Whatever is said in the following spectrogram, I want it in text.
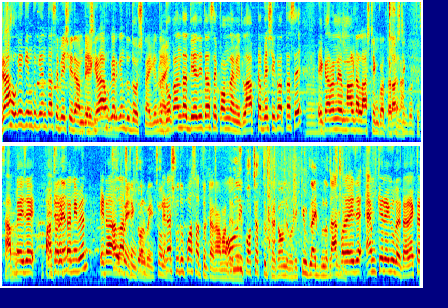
গ্রাহকে কিন্তু কিনতেছে বেশি দাম দিয়ে। গ্রাহকের কিন্তু দোষ নাই। কিন্তু দোকানদার দিয়ে দিতেছে কম দামি। লাভটা বেশি করতেছে এই কারণে মালটা লাস্টিং করতেছে আপনি এই যে পাথরেরটা নেবেন এটা লাস্টিং করবে। এটা শুধু পঁচাত্তর টাকা আমাদের অনলি 75 টাকা অনলি বলছে কিউট লাইটগুলো তারপরে এই যে এমকে রেগুলেটর একটা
